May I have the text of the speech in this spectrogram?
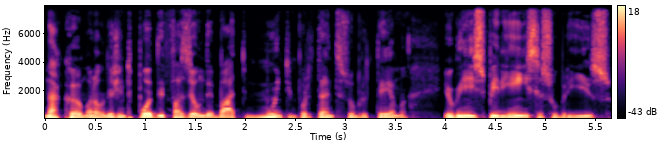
na Câmara, onde a gente pôde fazer um debate muito importante sobre o tema. Eu ganhei experiência sobre isso.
